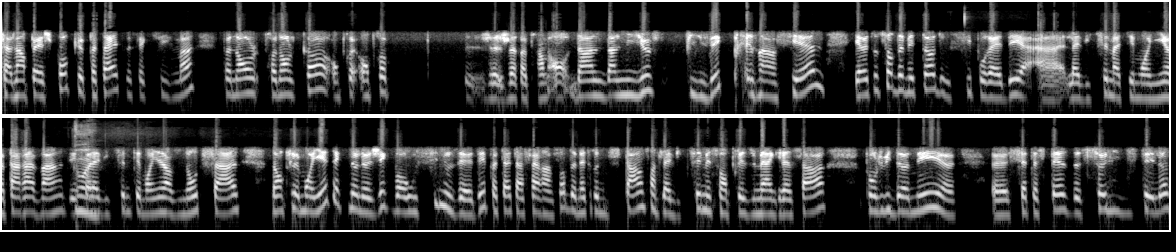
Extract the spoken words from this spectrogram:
ça n'empêche pas que peut-être effectivement, prenons, prenons le cas, on, on, je, vais reprendre, dans, dans le milieu physique, présentiel. Il y avait toutes sortes de méthodes aussi pour aider à, la victime à témoigner. Un paravent, des fois la victime témoignait dans une autre salle. Donc le moyen technologique va aussi nous aider peut-être à faire en sorte de mettre une distance entre la victime et son présumé agresseur pour lui donner euh, euh, cette espèce de solidité-là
